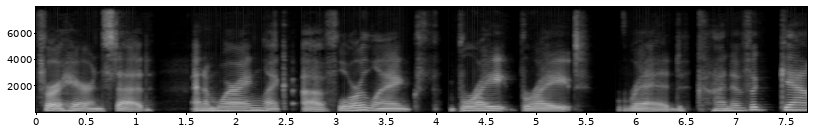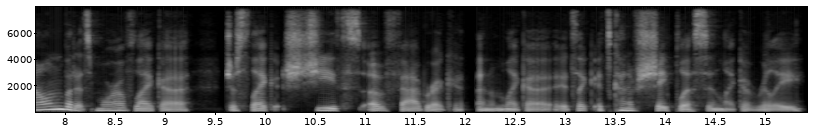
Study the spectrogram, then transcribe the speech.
for a hair instead. And I'm wearing like a floor length, bright, bright red kind of a gown, but it's more of like a just like sheaths of fabric. And I'm like a, it's like, it's kind of shapeless in like a really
